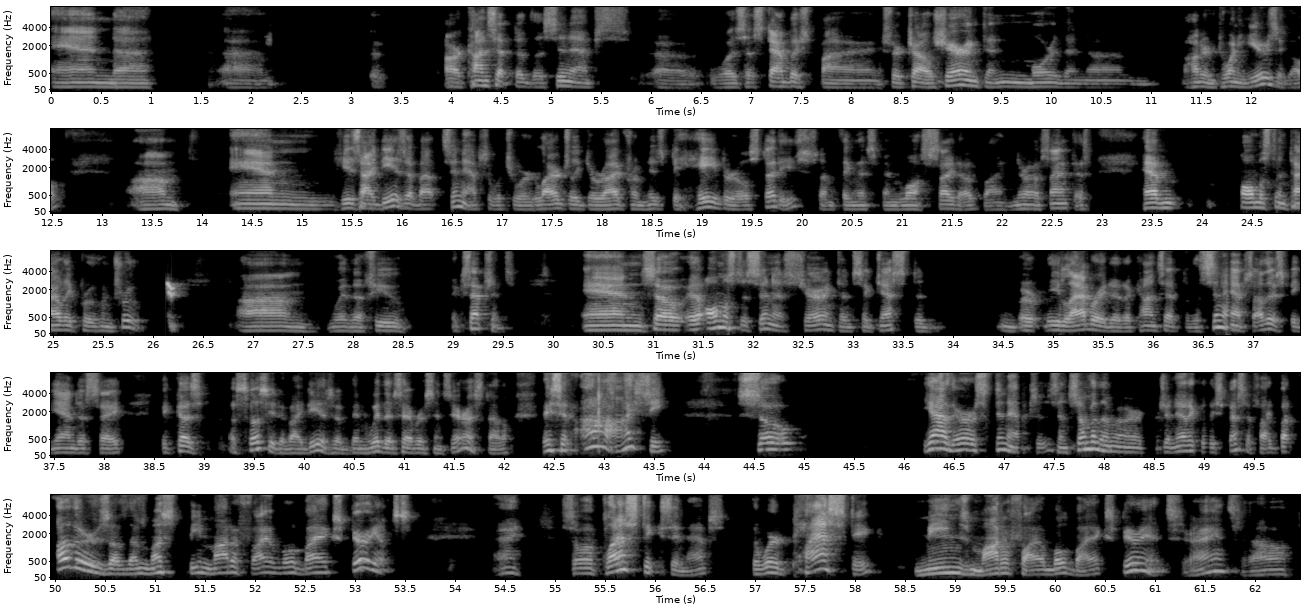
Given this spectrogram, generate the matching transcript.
And uh, um, our concept of the synapse uh, was established by Sir Charles Sherrington more than um, 120 years ago. Um, and his ideas about synapse, which were largely derived from his behavioral studies, something that's been lost sight of by neuroscientists, have almost entirely proven true, um, with a few exceptions. And so, uh, almost as soon as Sherrington suggested or elaborated a concept of the synapse, others began to say, because associative ideas have been with us ever since Aristotle, they said, ah, I see. So, yeah, there are synapses, and some of them are genetically specified, but others of them must be modifiable by experience. Right? So, a plastic synapse, the word plastic means modifiable by experience, right? So,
